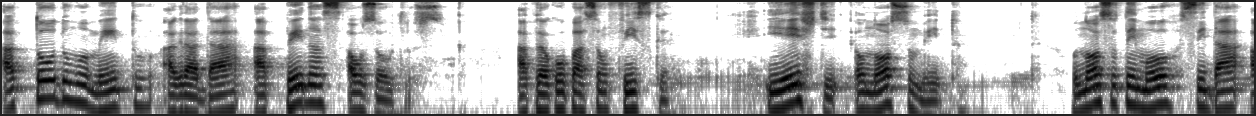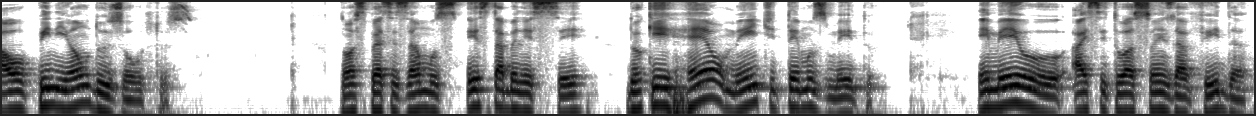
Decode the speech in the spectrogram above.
a todo momento agradar apenas aos outros, a preocupação física, e este é o nosso medo. O nosso temor se dá à opinião dos outros. Nós precisamos estabelecer do que realmente temos medo. Em meio às situações da vida,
